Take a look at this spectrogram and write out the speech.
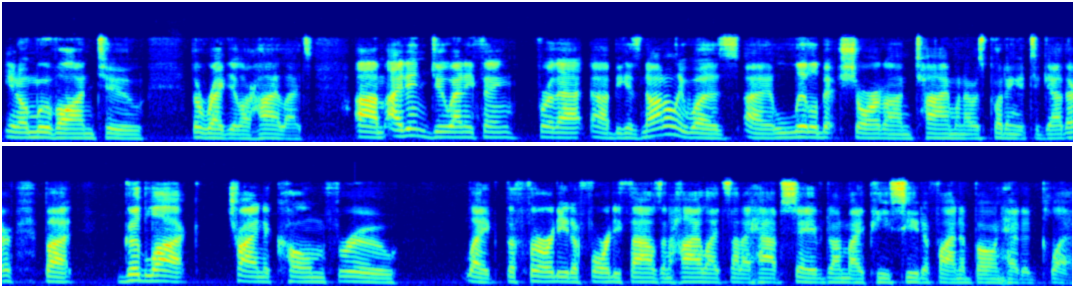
you know move on to the regular highlights. Um, i didn't do anything for that uh, because not only was I a little bit short on time when i was putting it together but good luck trying to comb through like the 30 to 40,000 highlights that I have saved on my PC to find a boneheaded play.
